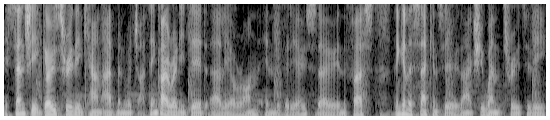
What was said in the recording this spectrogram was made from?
Essentially, it goes through the account admin, which I think I already did earlier on in the video. So in the first, I think in the second series, I actually went through to the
